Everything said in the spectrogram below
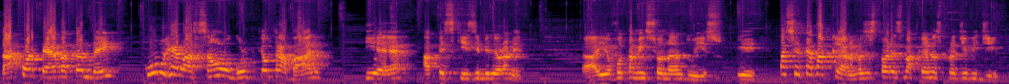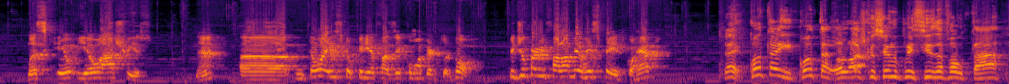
da Corteva também, com relação ao grupo que eu trabalho, que é a pesquisa e melhoramento. Tá? E eu vou estar mencionando isso. E vai ser até bacana, umas histórias bacanas para dividir. Mas eu, e eu acho isso. Né? Uh, então é isso que eu queria fazer como abertura. Bom, pediu para me falar a meu respeito, correto? É, conta aí, conta. Lógico que você não precisa voltar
